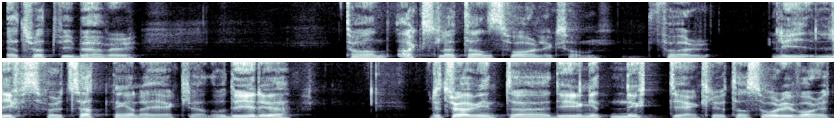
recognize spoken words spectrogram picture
Jag tror att vi behöver ta, axla ett ansvar liksom, för li, livsförutsättningarna egentligen. Och det är det, det tror jag inte, det är inget nytt egentligen utan så har det varit,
